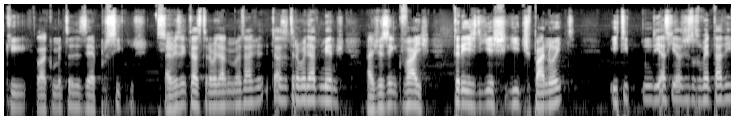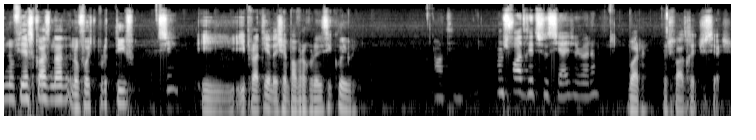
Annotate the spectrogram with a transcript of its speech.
que, lá como eu estou a dizer, é por ciclos. Sim. Às vezes em que estás a trabalhar, mas às vezes estás a trabalhar de menos. Às vezes em que vais 3 dias seguidos para a noite e tipo, um dia a seguir estás arrebentado e não fizeste quase nada, não foste produtivo. Sim, E, e pronto, e andas sempre à procura desse equilíbrio. ótimo. Vamos falar de redes sociais agora. Bora, vamos falar de redes sociais.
